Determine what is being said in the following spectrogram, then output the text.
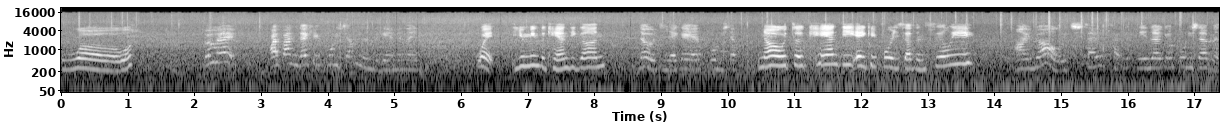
Whoa. Oh hey, I found an AK-47 in the game and then Wait, you mean the candy gun? no, it's an AK-47. No, it's a candy AK-47, silly. I know, it's technically an AK-47.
